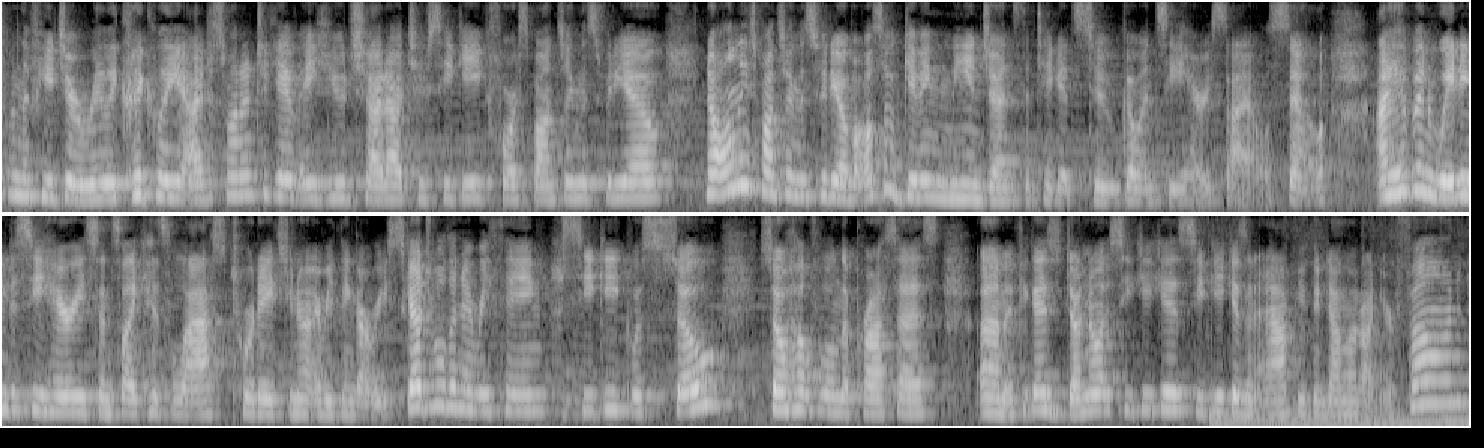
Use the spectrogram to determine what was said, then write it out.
From the future really quickly. I just wanted to give a huge shout out to SeatGeek for sponsoring this video. Not only sponsoring this video, but also giving me and Jens the tickets to go and see Harry Styles. So I have been waiting to see Harry since like his last tour dates, you know, everything got rescheduled and everything. SeatGeek was so, so helpful in the process. Um, if you guys don't know what SeatGeek is, SeatGeek is an app you can download on your phone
